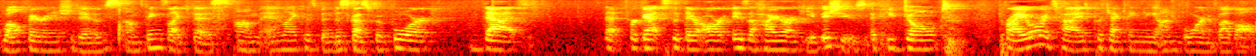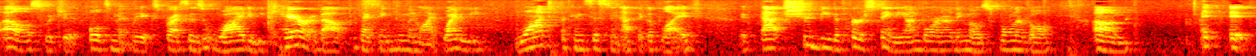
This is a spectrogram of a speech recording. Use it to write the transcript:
welfare initiatives, um, things like this. Um, and like has been discussed before, that that forgets that there are is a hierarchy of issues. If you don't prioritize protecting the unborn above all else, which ultimately expresses why do we care about protecting human life? Why do we want a consistent ethic of life? If that should be the first thing, the unborn are the most vulnerable, um, it, it,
